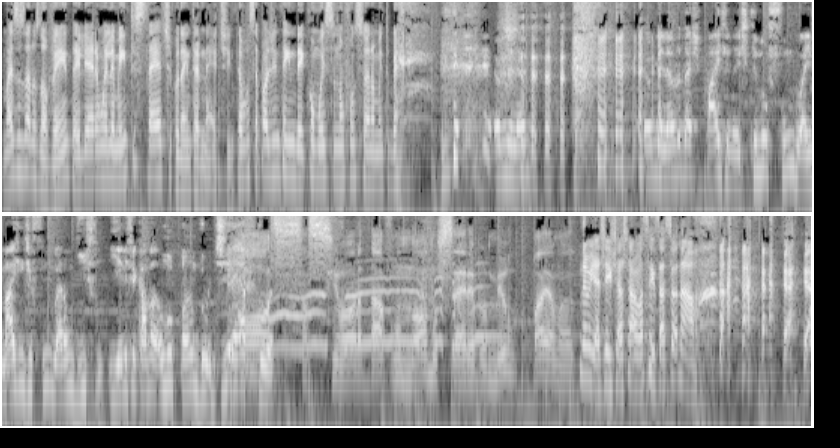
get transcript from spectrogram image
Mas nos anos 90 ele era um elemento estético da internet. Então você pode entender como isso não funciona muito bem. Eu me lembro. eu me lembro das páginas que no fundo, a imagem de fundo era um GIF. E ele ficava lupando direto. Nossa senhora, dava um nó no cérebro, meu pai amado. Não, e a gente achava sensacional.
